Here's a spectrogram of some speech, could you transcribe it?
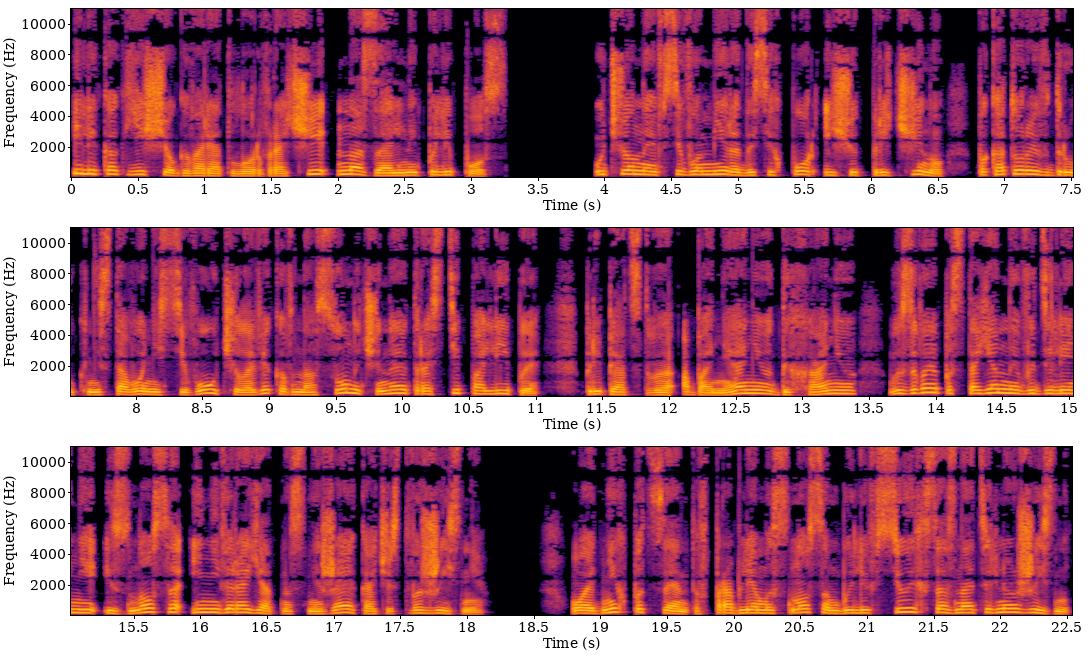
или, как еще говорят лор-врачи, назальный полипоз. Ученые всего мира до сих пор ищут причину, по которой вдруг ни с того ни с сего у человека в носу начинают расти полипы, препятствуя обонянию, дыханию, вызывая постоянное выделение из носа и невероятно снижая качество жизни. У одних пациентов проблемы с носом были всю их сознательную жизнь,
